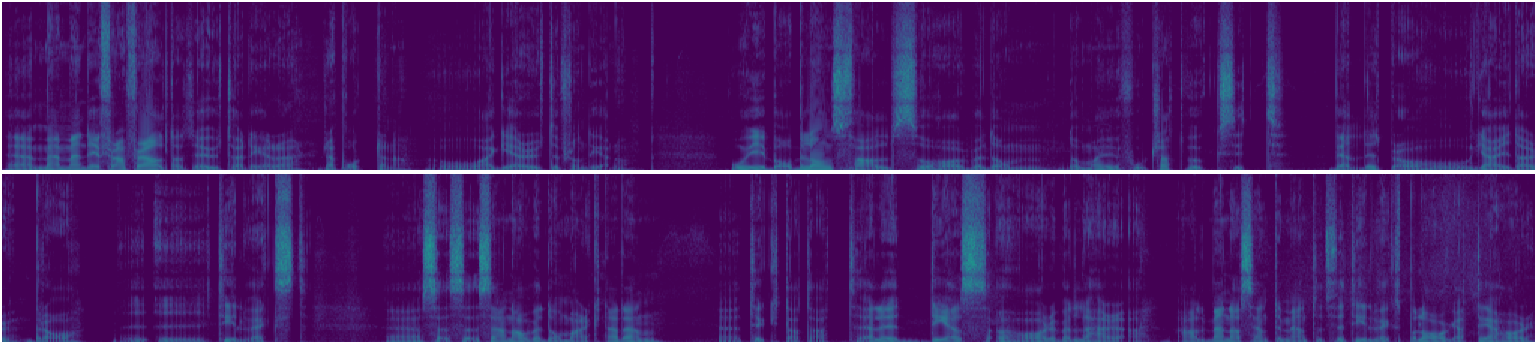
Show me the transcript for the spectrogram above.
Eh, men, men det är framförallt att jag utvärderar rapporterna och agerar utifrån det. Då. Och i Babylons fall så har väl de, de har ju fortsatt vuxit väldigt bra och guidar bra i, i tillväxt. Eh, sen har väl då marknaden eh, tyckt att, att, eller dels har det väl det här allmänna sentimentet för tillväxtbolag att det har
